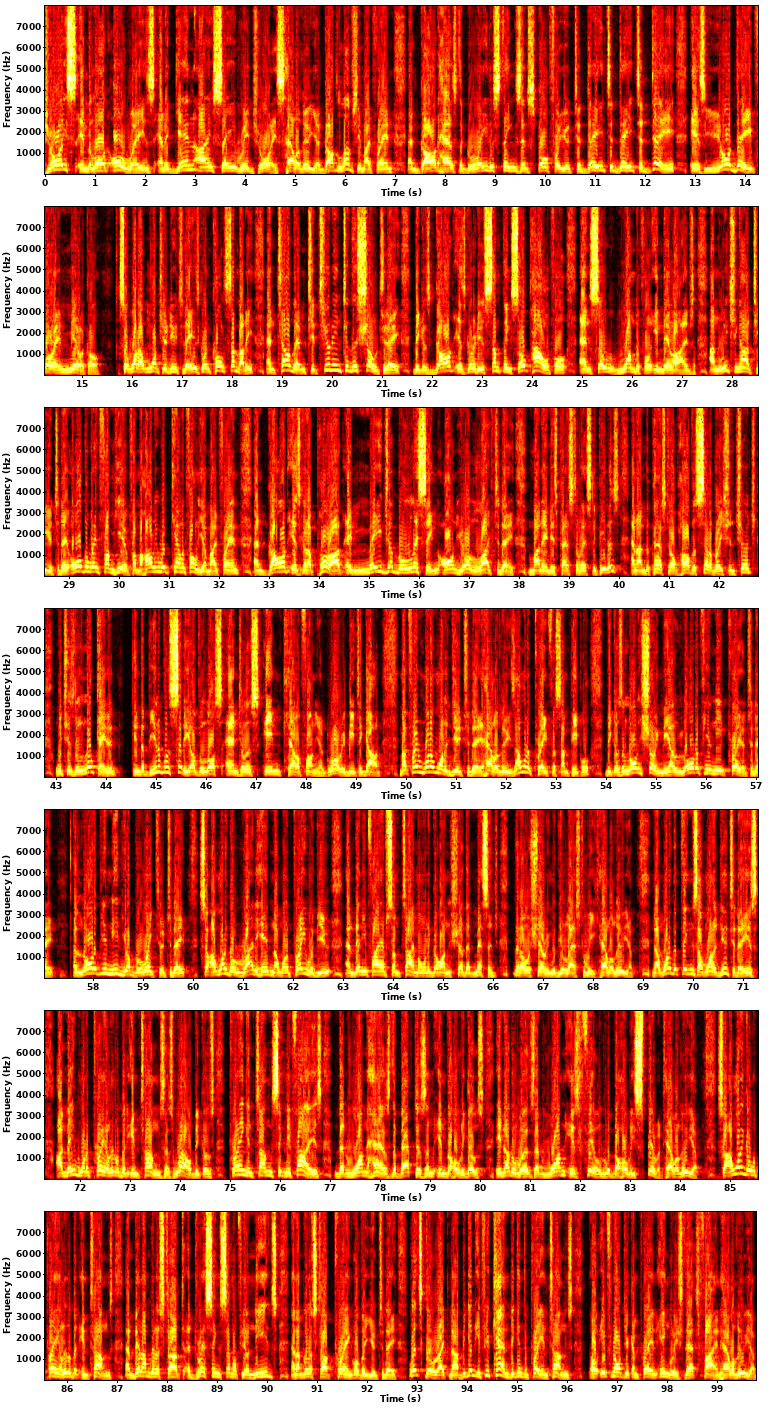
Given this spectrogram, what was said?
rejoice in the Lord always. And again, I say rejoice. Hallelujah. God loves you, my friend, and God has the greatest things in store for you today. Today, today is your day for a miracle. So, what I want you to do today is go and call somebody and tell them to tune into the show today because God is going to do something so powerful and so wonderful in their lives. I'm reaching out to you today, all the way from here, from Hollywood, California, my friend, and God is going to pour out a major blessing on your life today. My name is Pastor Leslie Peters, and I'm the pastor of Harvest Celebration Church, which is located in the beautiful city of Los Angeles in California. Glory be to God. My friend, what I want to do today, hallelujah, I want to pray for some people because the Lord is showing me a lot of you need prayer today. A lot of you need your breakthrough today. So I want to go right ahead and I want to pray with you. And then if I have some time, I want to go on and share that message that I was sharing with you last week. Hallelujah. Now, one of the things I want to do today is I may want to pray a little bit in tongues as well because praying in tongues signifies that one has the baptism in the Holy Ghost. In other words, that one is filled with the Holy Spirit. Hallelujah. So I want to go and praying a little bit in tongues and then I'm going to start addressing some of your needs and I'm going to start praying over you today. Let's go right now. Begin, if you can, begin to pray in tongues, or if not, you can pray in English. That's fine. Hallelujah.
